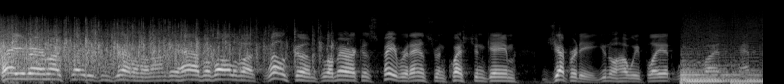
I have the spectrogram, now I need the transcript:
Thank you very much, ladies and gentlemen. On behalf of all of us, welcome to America's favorite answer and question game, Jeopardy. You know how we play it. We provide the.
